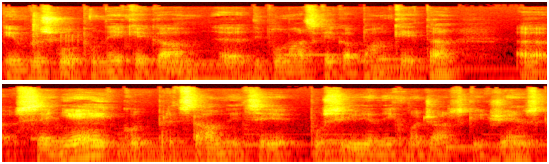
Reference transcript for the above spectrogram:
in v sklopu nekega eh, diplomatskega banketa eh, se njej, kot predstavnici posiljenih mačarskih žensk,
